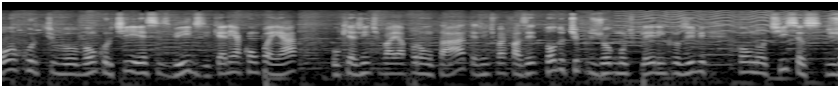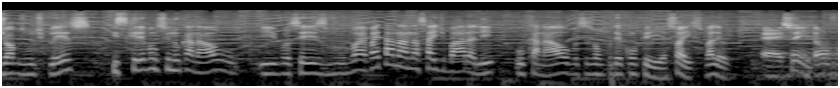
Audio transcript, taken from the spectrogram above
ou curti- vão curtir esses vídeos e querem acompanhar o que a gente vai aprontar, que a gente vai fazer todo tipo de jogo multiplayer, inclusive com notícias de jogos multiplayer, inscrevam-se no canal e vocês vai estar na, na sidebar ali o canal, vocês vão poder conferir. É só isso. Valeu. É isso aí. Então,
